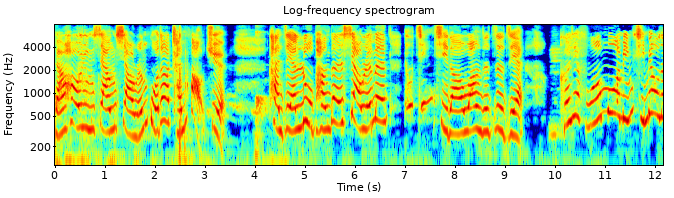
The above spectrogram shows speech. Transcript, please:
然后运向小人国的城堡去。看见路旁的小人们都惊奇地望着自己，格列佛莫名其妙地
